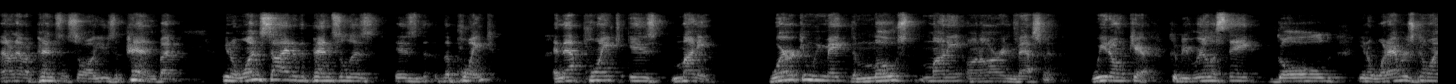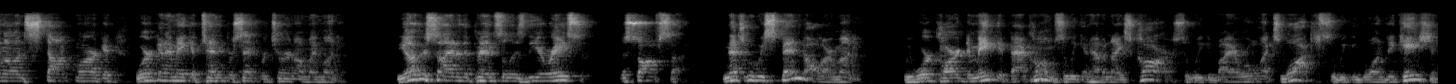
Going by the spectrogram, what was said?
I don't have a pencil, so I'll use a pen. But you know, one side of the pencil is is the point, and that point is money. Where can we make the most money on our investment? We don't care. Could be real estate, gold, you know, whatever's going on, stock market. Where can I make a 10% return on my money? The other side of the pencil is the eraser, the soft side. And that's where we spend all our money. We work hard to make it back home so we can have a nice car, so we can buy a Rolex watch, so we can go on vacation,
